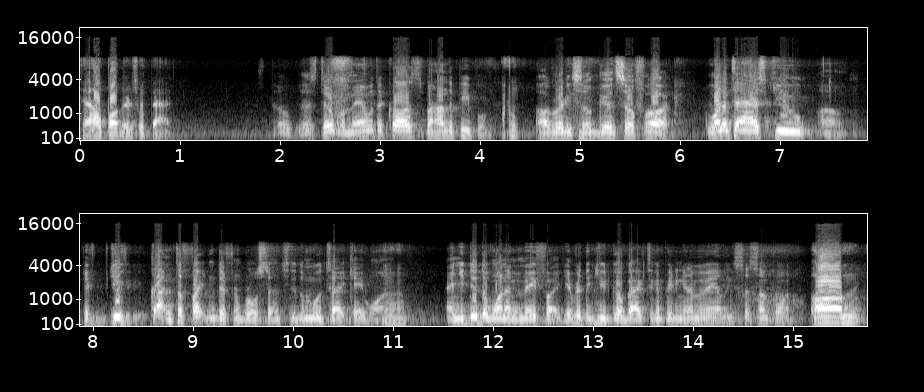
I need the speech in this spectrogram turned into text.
to help others with that. Dope. That's dope. A man with the cause behind the people. Already so good so far. I wanted to ask you um, if you've gotten to fight in different rule sets. You did the Muay Thai K1, and you did the one MMA fight. You ever think you'd go back to competing in MMA at least at some point? Um,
